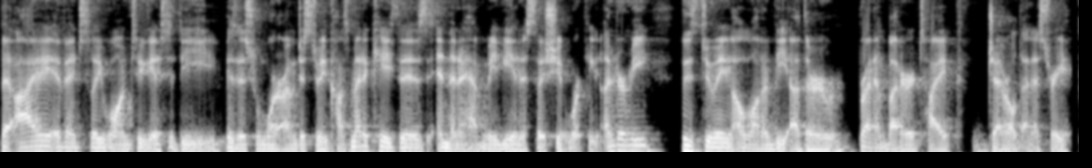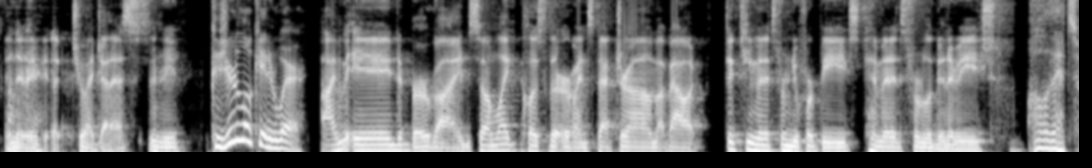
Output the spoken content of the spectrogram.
But I eventually want to get to the position where I'm just doing cosmetic cases and then I have maybe an associate working under me who's doing a lot of the other bread and butter type general dentistry. And then maybe like two hygienists. Mm-hmm. Because you're located where? I'm in Irvine. So I'm like close to the Irvine spectrum, about 15 minutes from Newport Beach, 10 minutes from Laguna Beach. Oh, that's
